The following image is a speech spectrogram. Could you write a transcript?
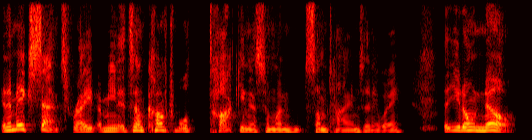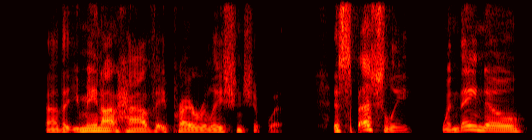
and it makes sense, right? I mean, it's uncomfortable talking to someone sometimes, anyway, that you don't know, uh, that you may not have a prior relationship with, especially when they know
